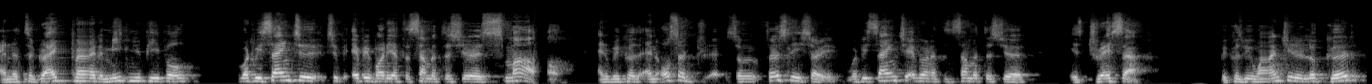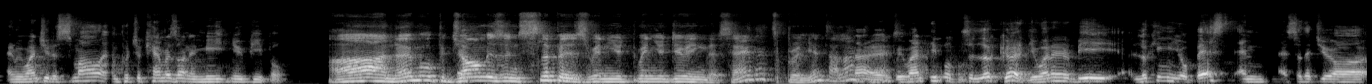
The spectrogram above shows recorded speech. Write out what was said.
And it's a great way to meet new people, what we're saying to, to everybody at the summit this year is smile. and because and also so firstly sorry what we're saying to everyone at the summit this year is dress up because we want you to look good and we want you to smile and put your cameras on and meet new people ah no more pajamas and slippers when you when you're doing this hey that's brilliant i like no, that we want people to look good you want to be looking your best and so that you are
